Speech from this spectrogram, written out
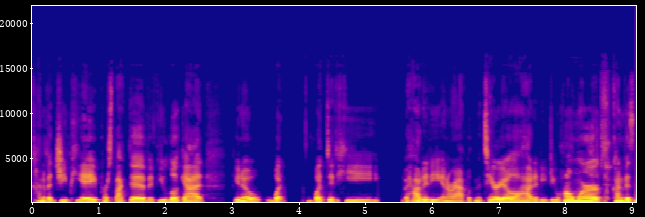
kind of a GPA perspective, if you look at you know what what did he how did he interact with material? How did he do homework? Kind of his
